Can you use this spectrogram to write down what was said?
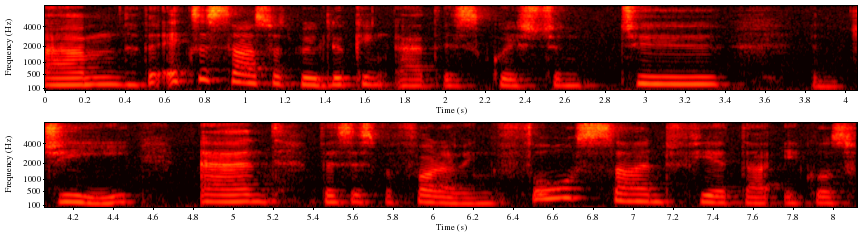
Um, the exercise that we're looking at is question 2g and this is the following 4 sine theta equals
